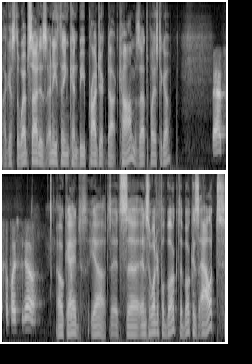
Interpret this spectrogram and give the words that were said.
I guess the website is anythingcanbeproject.com. Is that the place to go? That's the place to go. Okay, yep. yeah, it's it's, uh, it's a wonderful book. The book is out,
